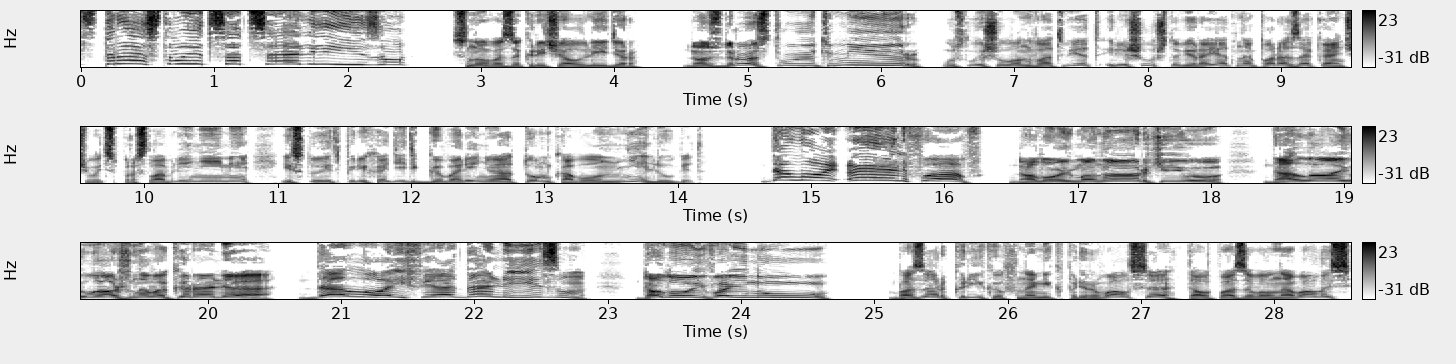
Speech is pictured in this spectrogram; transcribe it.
здравствует социализм!» — снова закричал лидер. «Да здравствует мир!» — услышал он в ответ и решил, что, вероятно, пора заканчивать с прославлениями и стоит переходить к говорению о том, кого он не любит. «Долой эльфов! Долой монархию! Долой ложного короля! Долой феодализм! Долой войну! Базар криков на миг прервался, толпа заволновалась,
